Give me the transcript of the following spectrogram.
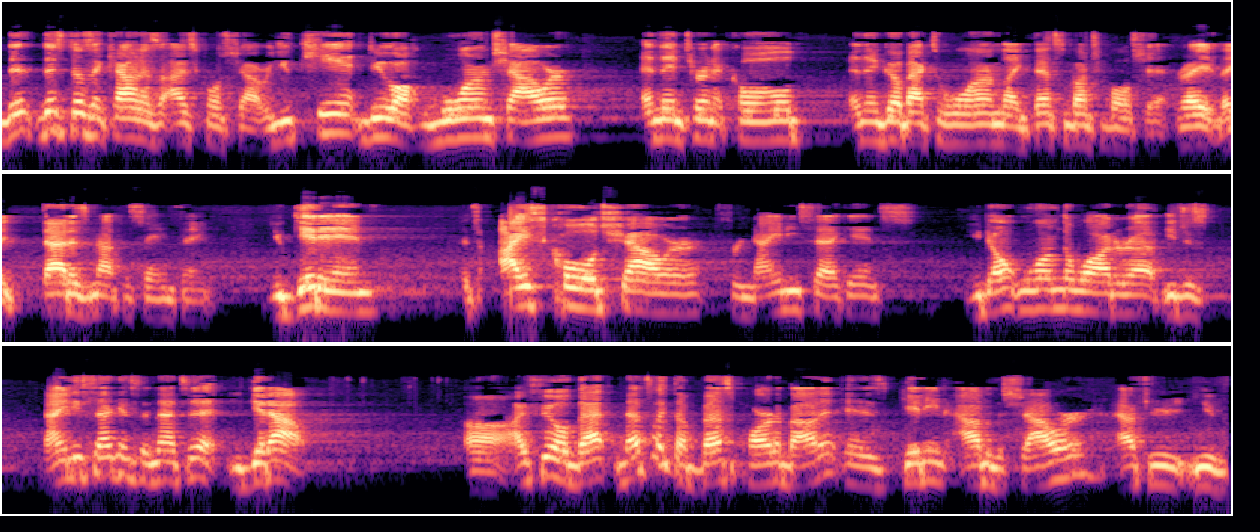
this, this doesn't count as an ice cold shower. You can't do a warm shower and then turn it cold and then go back to warm. Like that's a bunch of bullshit, right? Like that is not the same thing. You get in, it's ice cold shower for 90 seconds. You don't warm the water up. You just 90 seconds and that's it. You get out. Uh, I feel that that's like the best part about it is getting out of the shower after you've,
